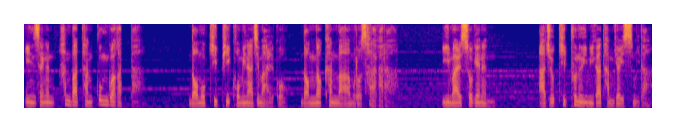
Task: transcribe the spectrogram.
인생은 한바탕 꿈과 같다. 너무 깊이 고민하지 말고 넉넉한 마음으로 살아가라. 이 말 속에는 아주 깊은 의미가 담겨 있습니다.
